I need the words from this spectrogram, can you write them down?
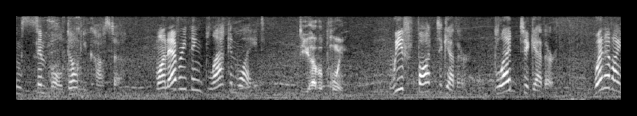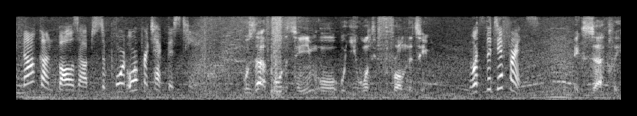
Things simple, don't you, Kosta? Want everything black and white. Do you have a point? We've fought together, bled together. When have I knocked on balls out to support or protect this team? Was that for the team or what you wanted from the team? What's the difference? Exactly.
